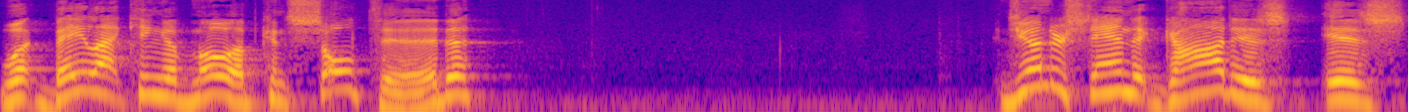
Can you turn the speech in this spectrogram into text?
what Balak, king of Moab, consulted. Do you understand that God is, is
